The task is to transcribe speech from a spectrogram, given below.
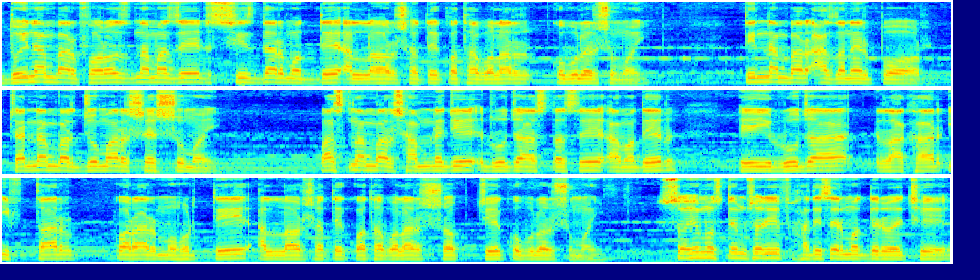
দুই নাম্বার ফরজ নামাজের সিজদার মধ্যে আল্লাহর সাথে কথা বলার কবুলের সময়। তিন নাম্বার আজানের পর। চার নাম্বার জুমার শেষ সময়। পাঁচ নাম্বার সামনে যে রোজা আসতেছে, আমাদের এই রোজা রাখার ইফতার করার মুহূর্তে আল্লাহর সাথে কথা বলার সবচেয়ে কবুলের সময়। সহি মুসলিম শরীফ হাদিসের মধ্যে রয়েছে,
